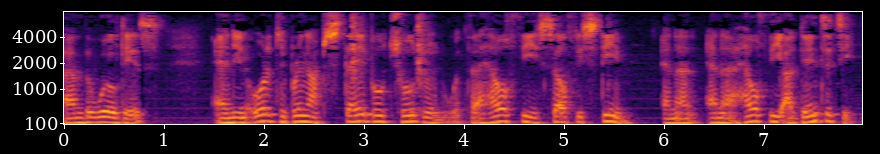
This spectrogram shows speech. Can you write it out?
um, the world is. And in order to bring up stable children with a healthy self-esteem, and a, and a healthy identity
